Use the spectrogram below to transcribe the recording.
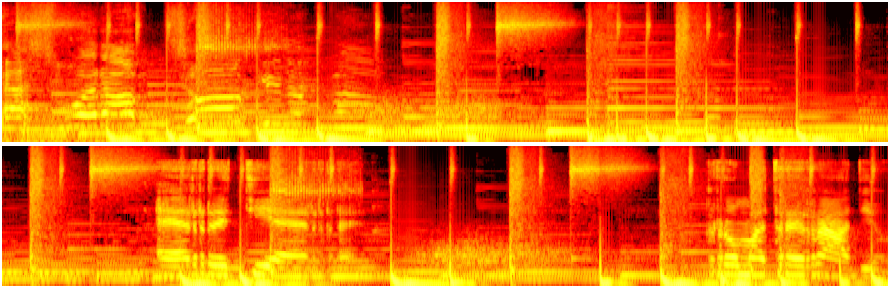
That's what I'm talking about. RTR Roma 3 Radio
